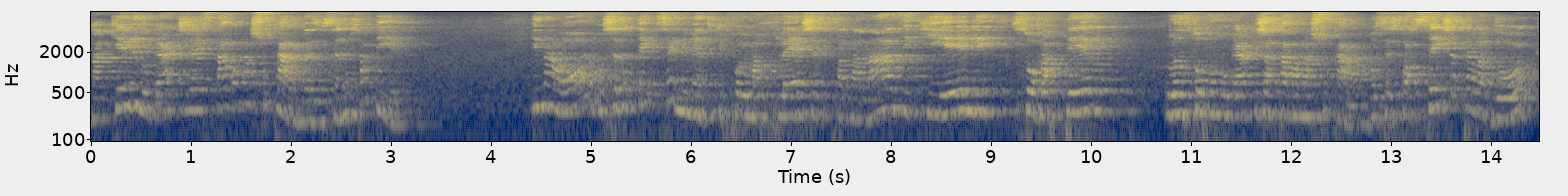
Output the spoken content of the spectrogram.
naquele lugar que já estava machucado, mas você não sabia. E na hora você não tem discernimento que foi uma flecha de Satanás e que ele, sorrateiro, lançou num lugar que já estava machucado. Você só sente aquela dor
